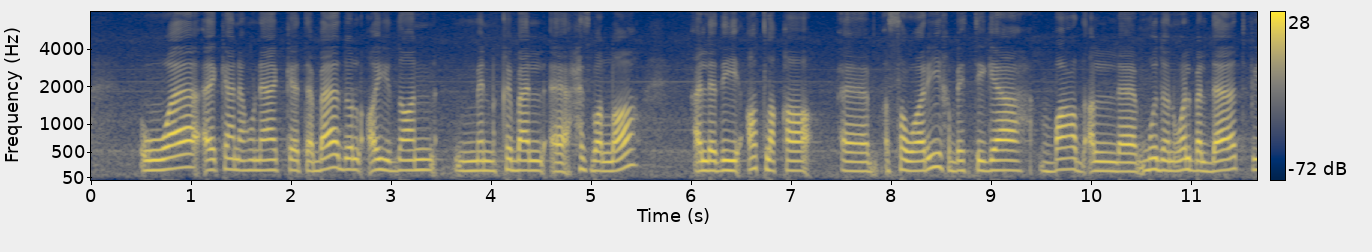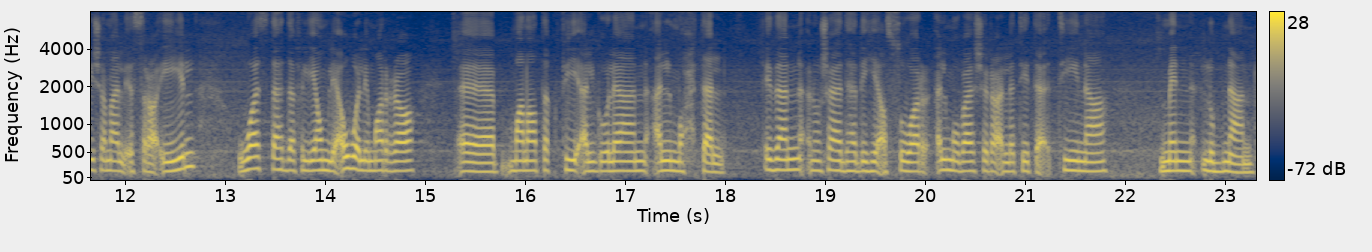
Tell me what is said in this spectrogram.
وكان هناك تبادل أيضا من قبل حزب الله الذي أطلق الصواريخ باتجاه بعض المدن والبلدات في شمال إسرائيل واستهدف اليوم لأول مرة مناطق في الجولان المحتل. إذا نشاهد هذه الصور المباشرة التي تأتينا من لبنان.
